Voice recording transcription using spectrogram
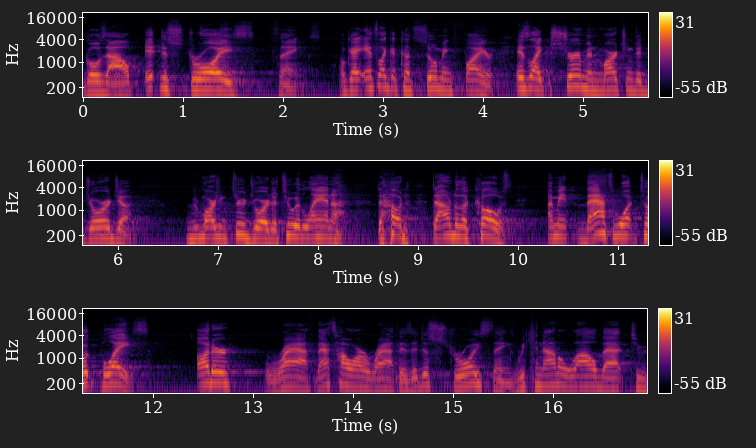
goes out, it destroys things. Okay? It's like a consuming fire. It's like Sherman marching to Georgia marching through Georgia to Atlanta, down, down to the coast. I mean, that's what took place. Utter wrath. That's how our wrath is. It destroys things. We cannot allow that to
